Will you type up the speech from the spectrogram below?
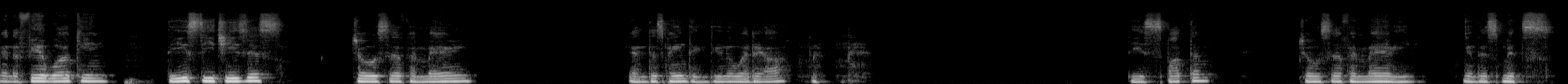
and the field working. Do you see Jesus, Joseph, and Mary in this painting? Do you know where they are? Do you spot them? Joseph and Mary in this midst.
